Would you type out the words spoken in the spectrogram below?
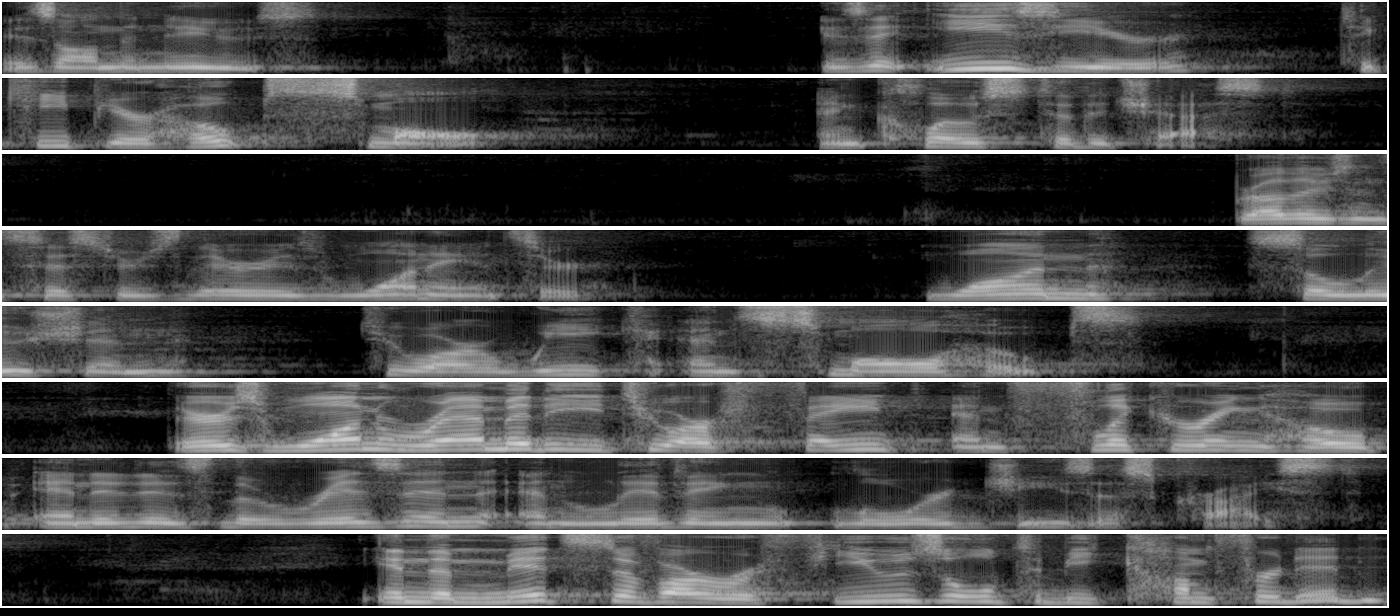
is on the news? Is it easier to keep your hopes small and close to the chest? Brothers and sisters, there is one answer, one solution to our weak and small hopes. There is one remedy to our faint and flickering hope, and it is the risen and living Lord Jesus Christ in the midst of our refusal to be comforted,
